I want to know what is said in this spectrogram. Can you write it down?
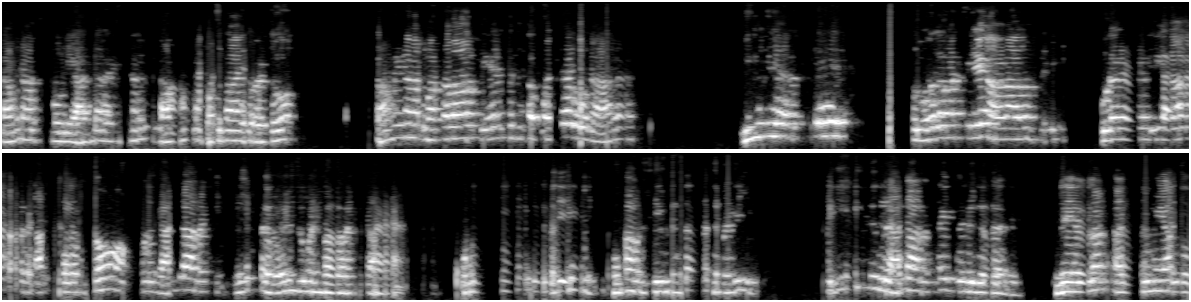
தமிழ்நாட்டினுடைய அந்த தமிழ் பசுதாய வேண்டும் தமிழ்நாடு மக்களால் தேர்ந்தெடுக்கப்பட்ட ஒரு அரசு இந்திய அரசு முதலமைச்சரே ஆனாலும் சரி உடனடியாக அவரை அதிகாரத்தை நிறுத்த வேண்டும் என்பதற்கான அதிகாரத்தை பெறுகிறது இதையெல்லாம் கடுமையாக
